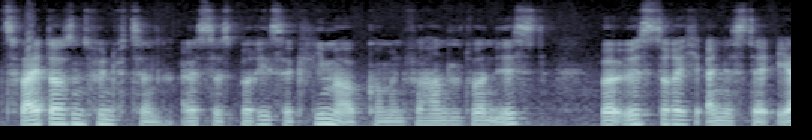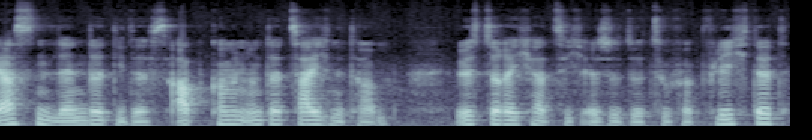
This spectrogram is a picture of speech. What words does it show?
2015, als das Pariser Klimaabkommen verhandelt worden ist, war Österreich eines der ersten Länder, die das Abkommen unterzeichnet haben. Österreich hat sich also dazu verpflichtet,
